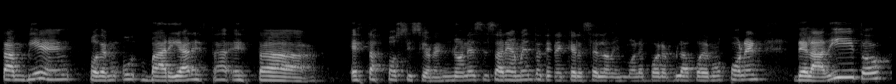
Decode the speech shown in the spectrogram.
También podemos variar esta, esta, estas posiciones. No necesariamente tiene que ser lo mismo. La podemos poner de ladito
